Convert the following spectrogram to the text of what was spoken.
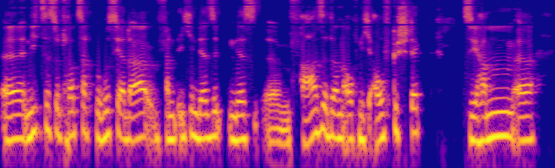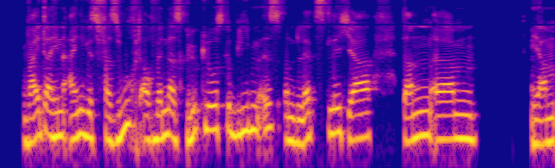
Äh, nichtsdestotrotz hat Borussia da, fand ich, in der, in der ähm, Phase dann auch nicht aufgesteckt. Sie haben äh, weiterhin einiges versucht, auch wenn das glücklos geblieben ist und letztlich ja dann ähm, ja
